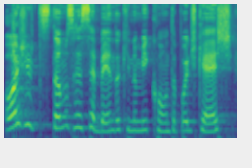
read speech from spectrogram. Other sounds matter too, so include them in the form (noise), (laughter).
hoje estamos recebendo aqui no Me Conta Podcast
